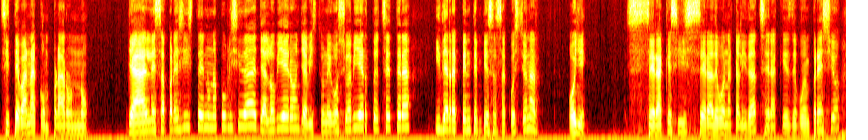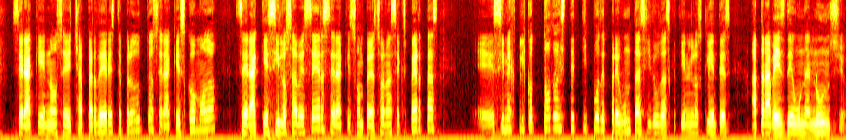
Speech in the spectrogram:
si te van a comprar o no ya les apareciste en una publicidad, ya lo vieron, ya viste un negocio abierto, etcétera, y de repente empiezas a cuestionar, oye, ¿será que sí será de buena calidad? ¿Será que es de buen precio? ¿Será que no se echa a perder este producto? ¿Será que es cómodo? ¿Será que sí lo sabe ser? ¿Será que son personas expertas? Eh, si me explico todo este tipo de preguntas y dudas que tienen los clientes a través de un anuncio.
